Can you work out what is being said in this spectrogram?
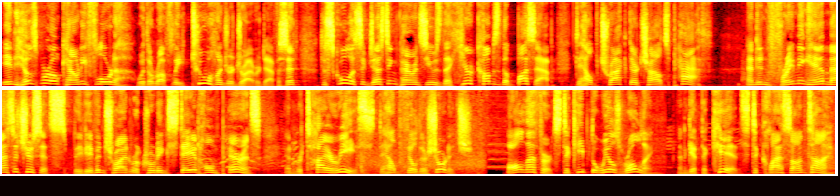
In Hillsborough County, Florida, with a roughly 200 driver deficit, the school is suggesting parents use the Here Comes the Bus app to help track their child's path. And in Framingham, Massachusetts, they've even tried recruiting stay at home parents and retirees to help fill their shortage. All efforts to keep the wheels rolling and get the kids to class on time.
